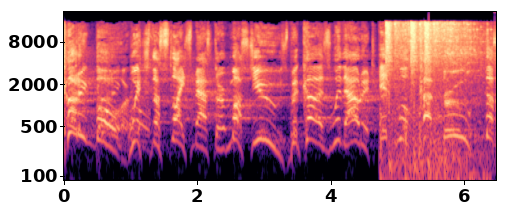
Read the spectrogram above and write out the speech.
cutting board, which the Slice Master must use because without it, it will cut through the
